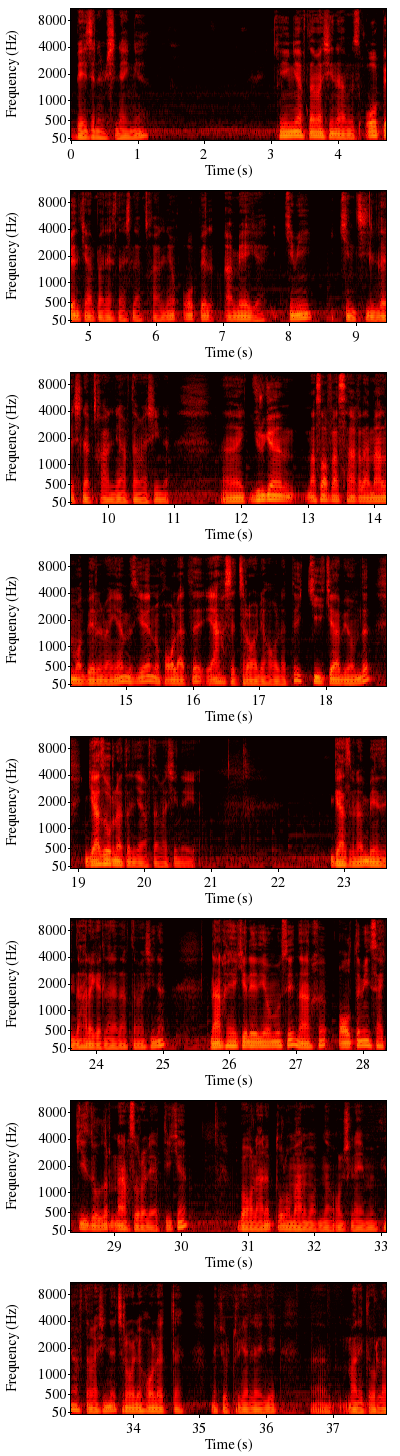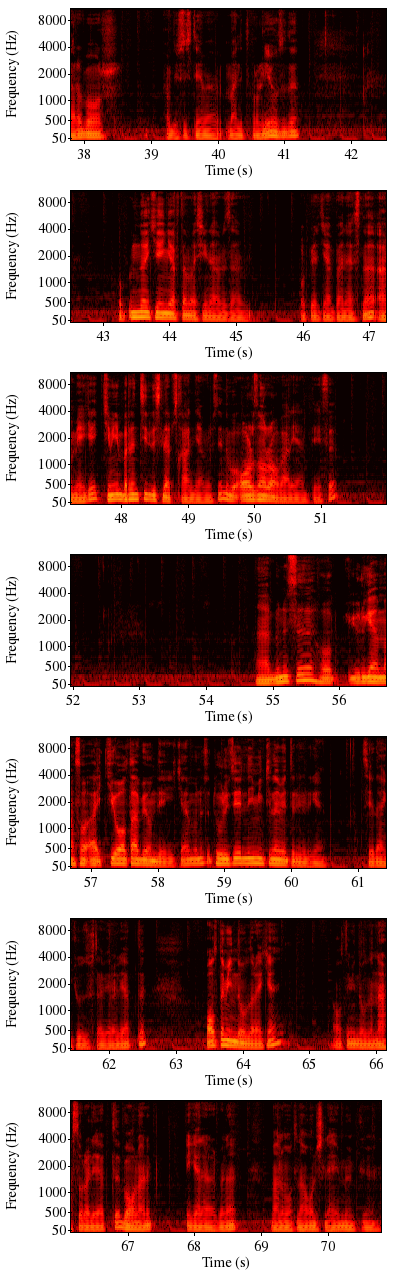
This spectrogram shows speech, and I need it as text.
Bejirim ishlangan keyingi avtomashinamiz opel kompaniyasidan ishlab chiqarilgan opel omega ikki ming ikkinchi yilda ishlab chiqarilgan avtomashina. Yurgan masofasi haqida ma'lumot berilmagan. Bizga holati yaxshi chiroyli holatda ikki ikki объемda gaz o'rnatilgan avtomashinaga. Gaz bilan benzinda harakatlanadi avtomashina. Narxiga keladigan bo'lsak narxi olti ming sakkiz yuz dollar narx so'ralyapti ekan. Bog'lanib to'liq ma'lumotni olishlari mumkin. Avtomashina chiroyli holatda. Mana ko'rib turganlaringdek monitorlari bor. Audio sistema monitorli o'zida. Hop, undan keyingi avtomashinamiz ham Opel kompaniyasidan Amega 2001 yilda ishlab chiqarilgan bo'lsa, endi bu arzonroq varianti esa. Bunisi hop yurgan masofa 2.6 объемdagi ekan, bunisi 450 ming kilometr yurgan. Sedan kuzovda berilyapti. 6000 dollar ekan. 6000 dollar narx so'ralyapti, bog'lanib egalari bilan ma'lumotlarni olishlari mumkin.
